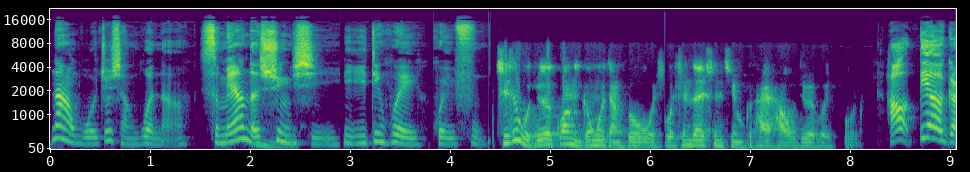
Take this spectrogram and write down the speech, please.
那我就想问啊，什么样的讯息你一定会回复？其实我觉得光你跟我讲说我我现在心情不太好，我就会回复了。好，第二个。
